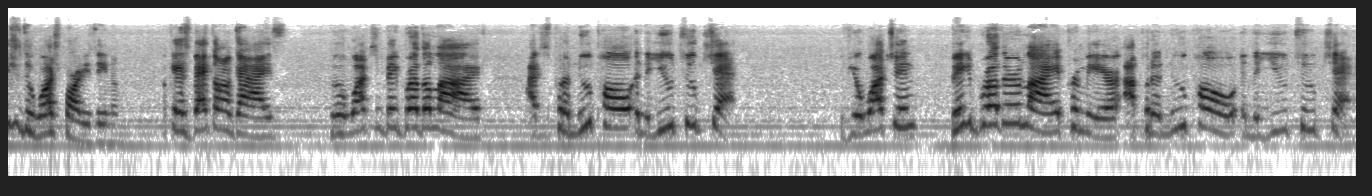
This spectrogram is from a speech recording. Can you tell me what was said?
You should do watch parties, Dina. Okay, it's back on, guys. We are watching Big Brother live? I just put a new poll in the YouTube chat. If you're watching Big Brother live premiere, I put a new poll in the YouTube chat.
